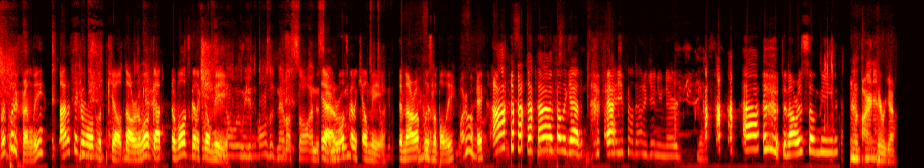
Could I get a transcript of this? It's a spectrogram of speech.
We're pretty friendly. I don't think Revolt would kill. No, Revolt got. Revolt's gonna kill me. You know, who you also never saw in the Yeah, Revolt's gonna kill me. Denara, please no bully. Why do Okay. Ah, I fell again. Ah, Fact. you fell down again, you nerd. Ah, is so mean. Alright, here we go.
